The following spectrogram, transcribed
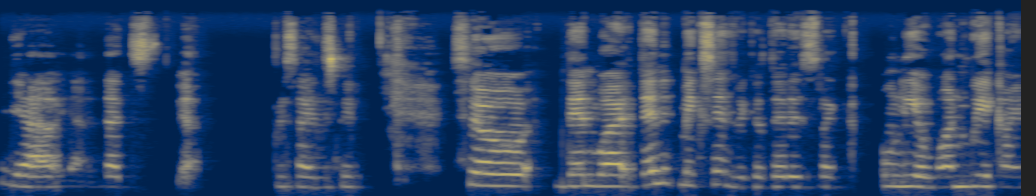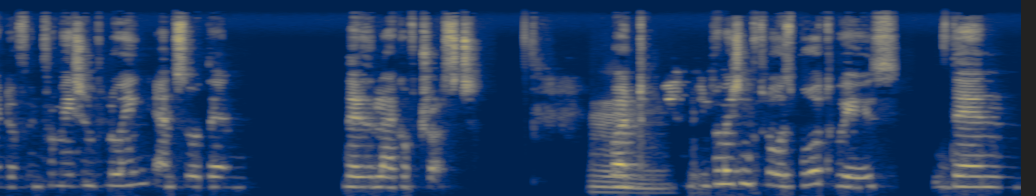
yeah, yeah, that's yeah, precisely. So then why then it makes sense because there is like only a one way kind of information flowing and so then there is a lack of trust. Mm. But information flows both ways, then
